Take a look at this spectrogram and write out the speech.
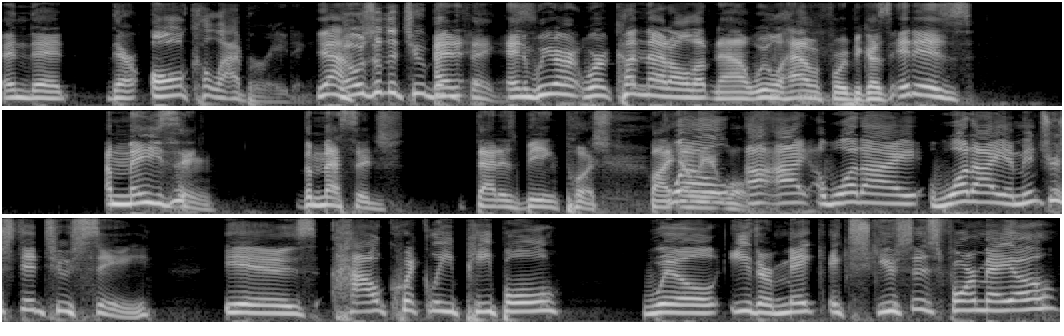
And that they're all collaborating. Yeah. Those are the two big and, things. And we are we're cutting that all up now. We will have it for you because it is amazing the message that is being pushed by well, Eliot Wolf. I, I what I what I am interested to see is how quickly people will either make excuses for Mayo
